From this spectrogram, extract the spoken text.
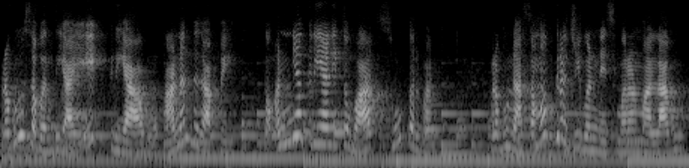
પ્રભુ સંબંધી આ એક ક્રિયા આનંદ આપે, તો અન્ય ક્રિયાની તો વાત શું કરવાની? પ્રભુના સમગ્ર જીવનને સ્મરણમાં લાવવું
